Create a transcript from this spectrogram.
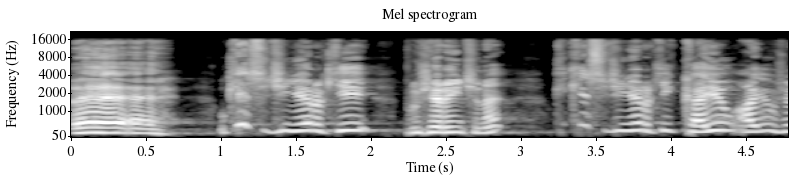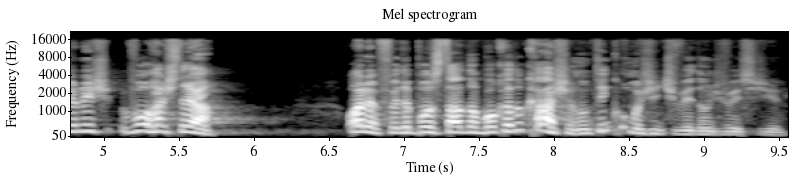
é, o que é esse dinheiro aqui, para o gerente, né? O que é esse dinheiro aqui que caiu? Aí o gerente, vou rastrear. Olha, foi depositado na boca do caixa, não tem como a gente ver de onde veio esse dinheiro.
